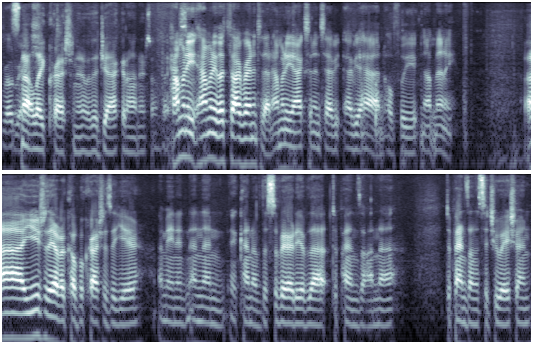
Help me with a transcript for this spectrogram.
Road It's rash. not like crashing in it with a jacket on or something. How many? How many? Let's dive right into that. How many accidents have you, have you had? Hopefully, not many. Uh, you usually have a couple crashes a year. I mean, and, and then it kind of the severity of that depends on uh, depends on the situation.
